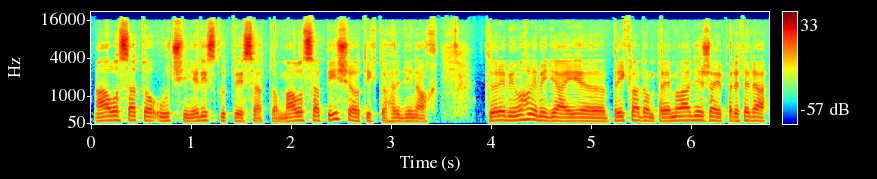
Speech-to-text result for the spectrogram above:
Málo sa to učí, nediskutuje sa to. Málo sa píše o týchto hrdinoch ktoré by mohli byť aj e, príkladom pre mládež, aj pre teda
